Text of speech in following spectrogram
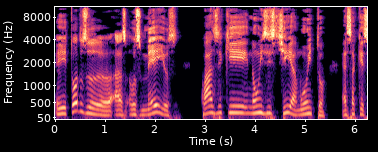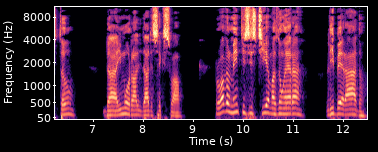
e todos os, os meios, quase que não existia muito essa questão da imoralidade sexual. Provavelmente existia, mas não era liberado.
